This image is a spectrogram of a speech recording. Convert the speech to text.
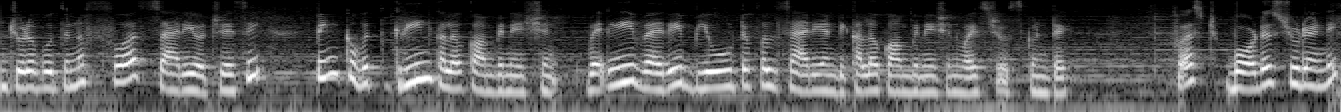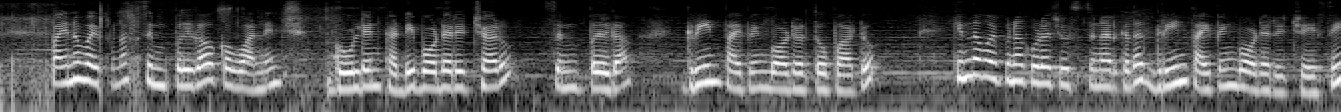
మనం చూడబోతున్న ఫస్ట్ శారీ వచ్చేసి pink with green colour combination very very beautiful sari అండి కలర్ కాంబినేషన్ వైజ్ చూసుకుంటే. ఫస్ట్ బార్డర్స్ చూడండి. పైన వైపున సింపుల్గా ఒక వన్ ఇంచ్ గోల్డెన్ కడ్డీ బార్డర్ ఇచ్చారు. సింపుల్గా గ్రీన్ పైపింగ్ బార్డర్తో పాటు. కింద వైపున కూడా చూస్తున్నారు కదా గ్రీన్ పైపింగ్ బార్డర్ ఇచ్చేసి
